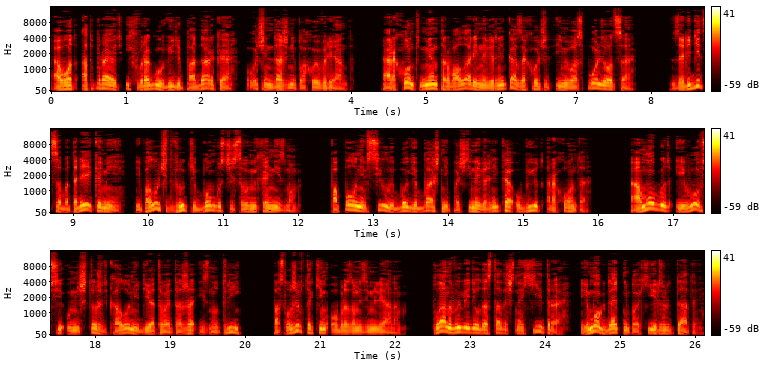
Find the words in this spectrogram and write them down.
А вот отправить их врагу в виде подарка – очень даже неплохой вариант. Архонт, ментор Валарий наверняка захочет ими воспользоваться Зарядится батарейками и получит в руки бомбу с часовым механизмом. Пополнив силы, боги башни почти наверняка убьют Архонта, а могут и вовсе уничтожить колонию девятого этажа изнутри, послужив таким образом землянам. План выглядел достаточно хитро и мог дать неплохие результаты,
